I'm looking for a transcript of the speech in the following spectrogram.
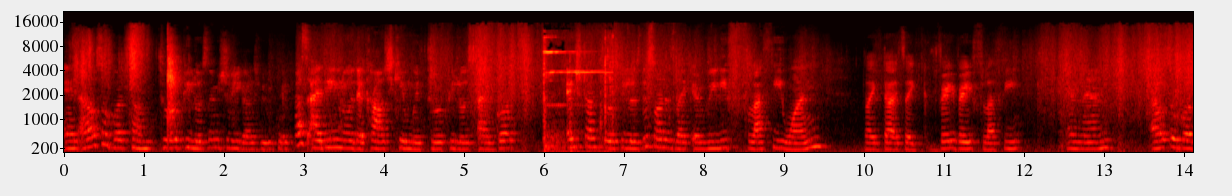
And I also got some throw pillows. Let me show you guys really quick. Because I didn't know the couch came with throw pillows, I got extra throw pillows. This one is like a really fluffy one. Like that. It's like very, very fluffy. And then I also got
